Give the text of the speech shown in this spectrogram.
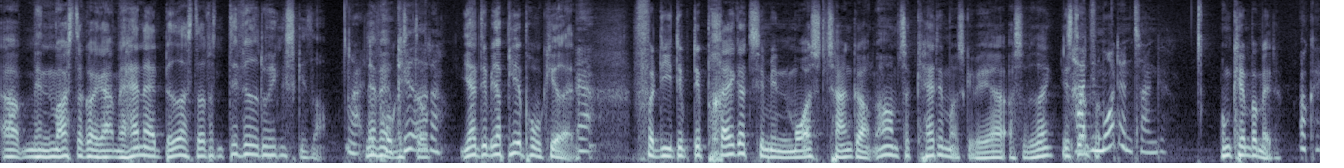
og min moster går i gang med, han er et bedre sted. For sådan, det ved du ikke en skid om. Nej, det stå- dig. Ja, det, jeg bliver provokeret af det. Ja. Fordi det, det prikker til min mors tanker om, oh, så kan det måske være, og så videre. Ikke? I Har din mor den tanke? hun kæmper med det. Okay,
